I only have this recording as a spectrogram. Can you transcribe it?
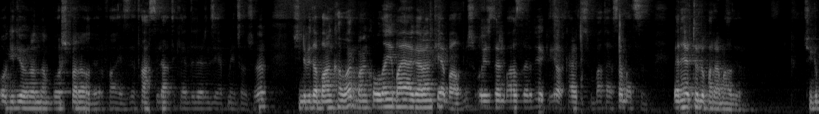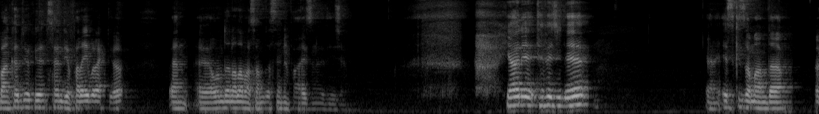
O gidiyor ondan borç para alıyor faizle. Tahsilatı kendilerince yapmaya çalışıyorlar. Şimdi bir de banka var. Banka olayı bayağı garantiye bağlamış. O yüzden bazıları diyor ki yok kardeşim batarsa batsın. Ben her türlü paramı alıyorum. Çünkü banka diyor ki sen diyor parayı bırak diyor. Ben e, ondan alamasam da senin faizini ödeyeceğim. Yani tefeciliğe yani eski zamanda e,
